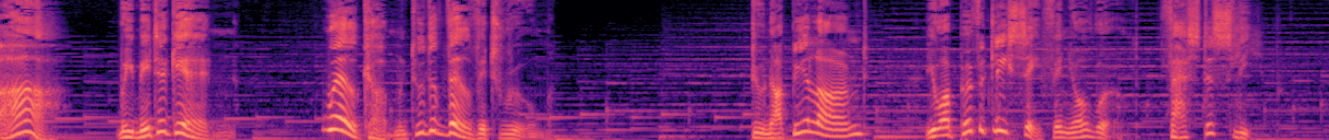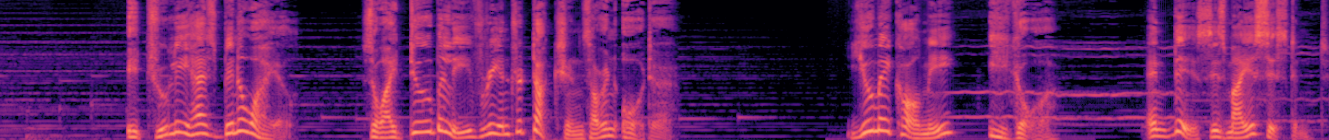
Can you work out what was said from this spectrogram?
Ah, we meet again. Welcome to the Velvet Room. Do not be alarmed. You are perfectly safe in your world, fast asleep. It truly has been a while, so I do believe reintroductions are in order. You may call me Igor, and this is my assistant.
